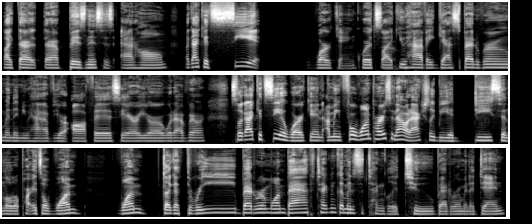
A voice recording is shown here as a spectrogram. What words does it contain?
like their their business is at home. Like I could see it working where it's like you have a guest bedroom and then you have your office area or whatever. So like I could see it working. I mean, for one person, that would actually be a decent little part. It's a one one like a three bedroom, one bath. Technically, I mean it's a, technically a two bedroom and a den,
